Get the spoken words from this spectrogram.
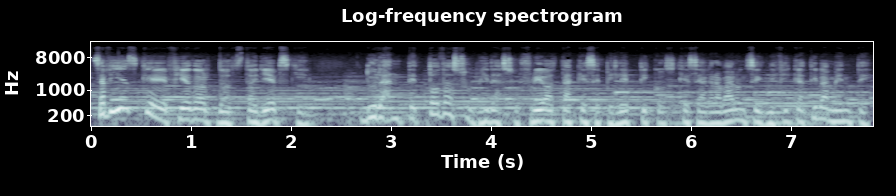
¿Sabías que Fyodor Dostoyevsky durante toda su vida sufrió ataques epilépticos que se agravaron significativamente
